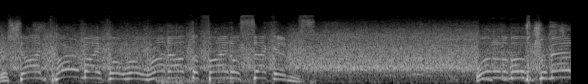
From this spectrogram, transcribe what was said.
Rashad Carmichael will run out the final seconds. One of the most dramatic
